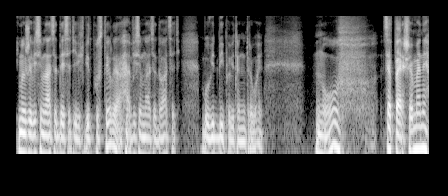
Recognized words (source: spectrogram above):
І ми вже 18.10 їх відпустили, а 18.20 був відбій повітряної тривоги. Ну, це вперше в мене.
